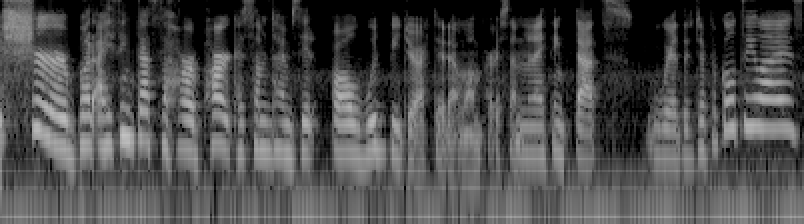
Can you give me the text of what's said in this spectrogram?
Sure, but I think that's the hard part because sometimes it all would be directed at one person, and I think that's where the difficulty lies,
